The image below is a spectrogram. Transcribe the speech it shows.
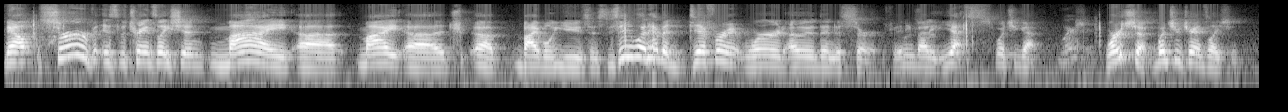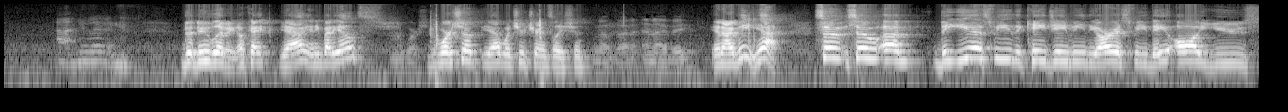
Now, serve is the translation my uh, my uh, tr- uh, Bible uses. Does anyone have a different word other than to serve? Anybody? Yes. What you got? Worship. Worship. What's your translation? Uh, New Living. The New Living. Okay. Yeah. Anybody else? Worship. Worship. Yeah. What's your translation? NIV. NIV. Yeah. So, so um, the ESV, the KJV, the RSV, they all use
